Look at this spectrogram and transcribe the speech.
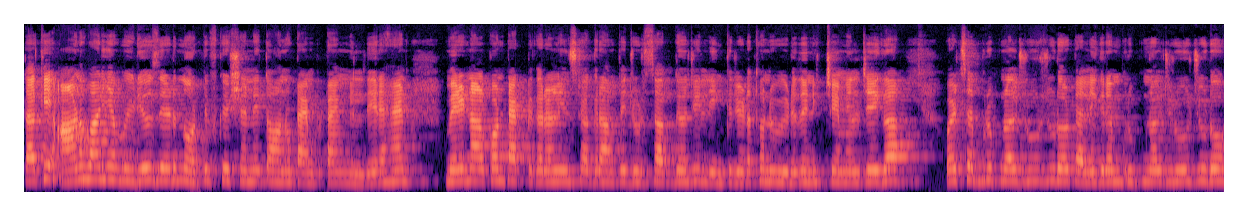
ਤਾਂ ਕਿ ਆਉਣ ਵਾਲੀਆਂ ਵੀਡੀਓਜ਼ ਜਿਹੜੇ ਨੋਟੀਫਿਕੇਸ਼ਨ ਨੇ, ਤੁਹਾਨੂੰ ਟਾਈਮ ਟੂ ਟਾਈਮ ਮਿਲਦੇ ਰਹਿਣ। ਮੇਰੇ ਨਾਲ ਕੰਟੈਕਟ ਕਰਨ ਲਈ ਇੰਸਟਾਗ੍ਰam ਤੇ ਜੁੜ ਸਕਦੇ ਹੋ ਜੀ ਲਿੰਕ ਜਿਹੜਾ ਤੁਹਾਨੂੰ ਵੀਡੀਓ ਦੇ ਨੀਚੇ ਮਿਲ ਜਾਏਗਾ। WhatsApp ਗਰੁੱਪ ਨਾਲ ਜਰੂਰ ਜੁੜੋ, Telegram ਗਰੁੱਪ ਨਾਲ ਜਰੂਰ ਜੁੜੋ।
